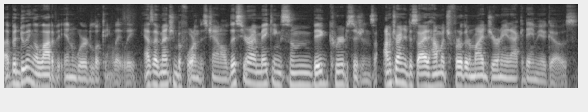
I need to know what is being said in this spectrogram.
I've been doing a lot of inward looking lately. As I've mentioned before on this channel, this year I'm making some big career decisions. I'm trying to decide how much further my journey in academia goes.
